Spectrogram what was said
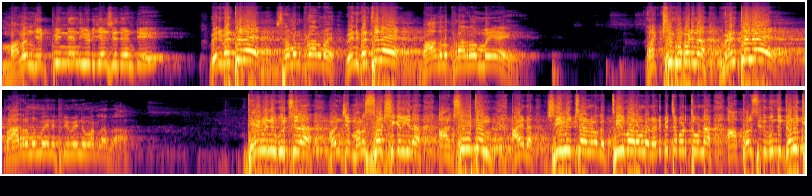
మనం చెప్పింది ఏంది? వీడు చేసేది ఏంటి? వెను వెంటనే శ్రమలు ప్రారంభమయ్యాయి. వెను వెంటనే బాధలు ప్రారంభమయ్యాయి. రక్షింపబడిన వెంటనే ప్రారంభమైన ప్రియమైన వాళ్ళరా దేవుని గురించిన మంచి మనస్సాక్షి కలిగిన ఆ జీవితం ఆయన జీవించాలని ఒక తీర్మానంలో నడిపించబడుతూ ఉన్న ఆ పరిస్థితి ఉంది కనుక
